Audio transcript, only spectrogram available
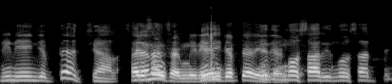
నేను ఏం చెప్తే అది చేయాలి. సరేనా? మీరు ఏం చెప్తే. ఇంకోసారి ఇంకోసారి?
